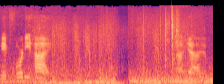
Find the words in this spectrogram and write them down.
Need 40 high. Uh, yeah, I have.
